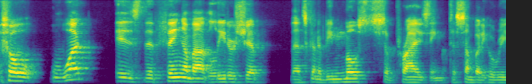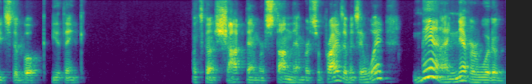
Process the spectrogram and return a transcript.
So, what is the thing about leadership that's going to be most surprising to somebody who reads the book? You think? What's going to shock them or stun them or surprise them and say, "What, man? I never would have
